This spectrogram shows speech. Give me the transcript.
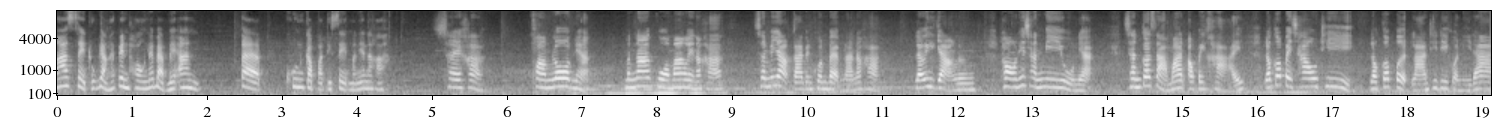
มารถเสกทุกอย่างให้เป็นทองได้แบบไม่อั้น แต่คุณกลับปฏิเสธมาเนี่ยนะคะ ใช่ค่ะ ความโลภเนี่ย มันน่ากลัวมากเลยนะคะ ฉันไม่อยากกลายเป็นคนแบบนั้นนะคะ แล้วอีกอย่างหนึ่งทองที่ฉันมีอยู่เนี่ย ฉันก็สามารถเอาไปขาย แล้วก็ไปเช่าที่แล้วก็เปิดร้านที่ดีกว่านี้ได้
